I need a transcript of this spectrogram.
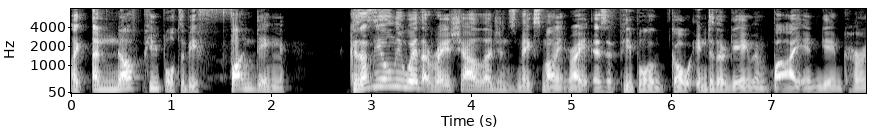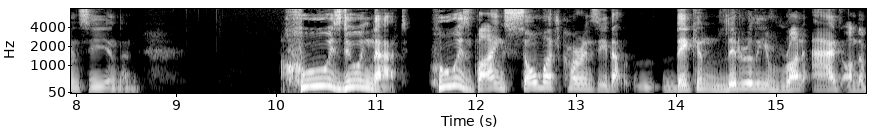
like enough people to be funding because that's the only way that Raid Shadow Legends makes money, right? Is if people go into their game and buy in-game currency and then who is doing that? Who is buying so much currency that they can literally run ads on the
